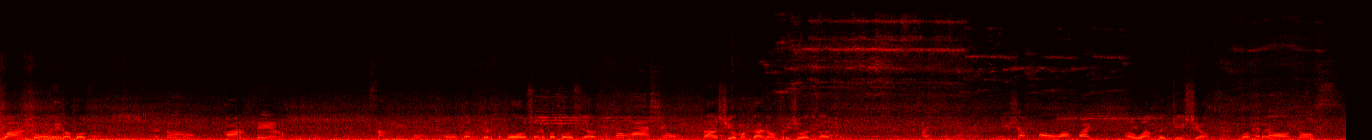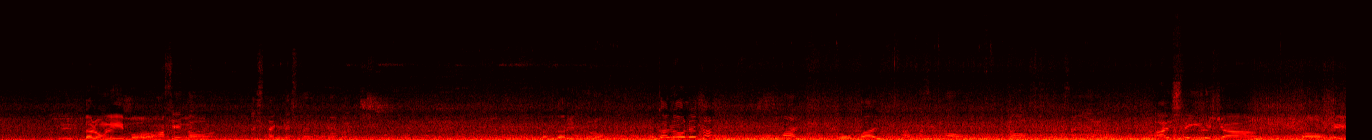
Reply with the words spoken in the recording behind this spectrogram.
One, two. Ito, boss. Ito, Carter, isang libo. Oh, Carter tapos. Ano pa, boss? Yan. Ito, Casio. Casio, magkano ang presyo ng Casio? Ay, G-Shock to, 1.5. Ah, 1.5 G-Shock. 1.5. Ito, dos. Dalong libo. Kasi ito, stainless to ito naman. Ganda rin ito, no? Magkano ulit, ha? 2.5. 2.5. Tapos ito, dos. Ano, Ah, stainless siya. Okay.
